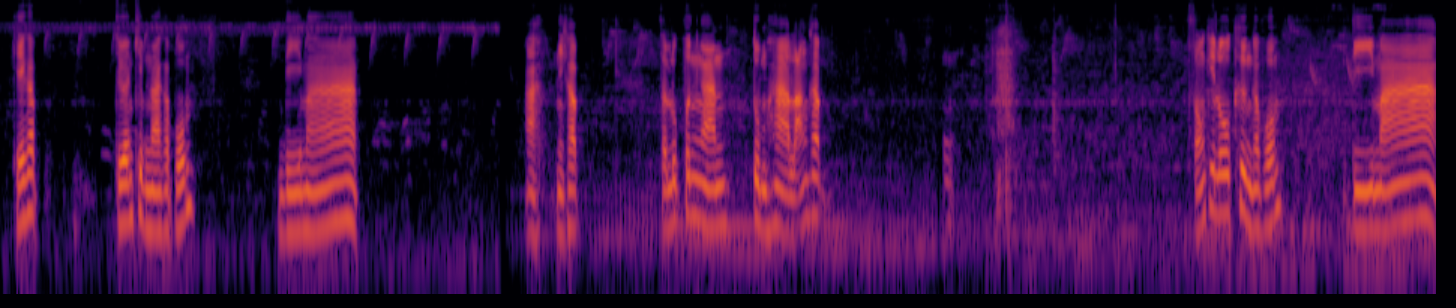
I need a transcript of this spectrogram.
โอเคครับ เจอกันคลิปหน้าครับผม ดีมาก อะ นี่ครับ รุปผลงานตุ่มหาหลังครับสองกิโลครึ่งครับผม ดีมาก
